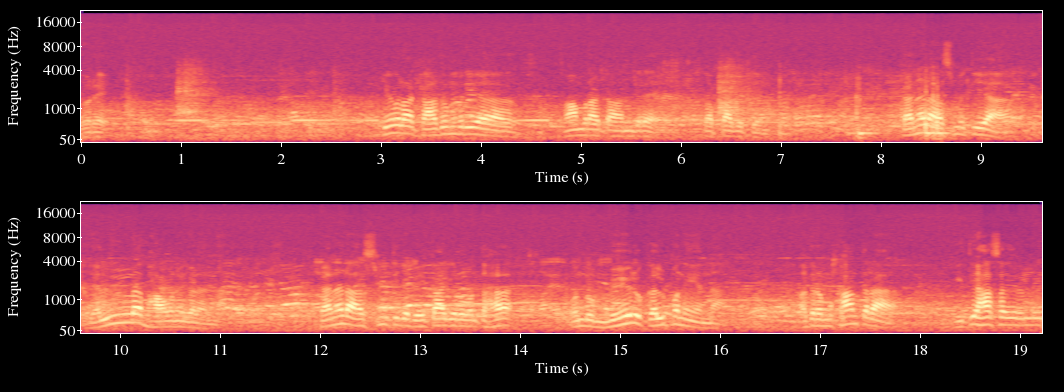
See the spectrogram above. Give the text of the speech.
ದೊರೆ. ಕೇವಲ ಕಾದಂಬರಿಯ ಸಾಮ್ರಾಟ ಅಂದರೆ ತಪ್ಪಾಗುತ್ತೆ. ಕನ್ನಡ ಅಸ್ಮಿತೆಯ ಎಲ್ಲ ಭಾವನೆಗಳನ್ನು ಕನ್ನಡ ಅಸ್ಮಿತೆಗೆ ಬೇಕಾಗಿರುವಂತಹ ಒಂದು ಮೇರು ಕಲ್ಪನೆಯನ್ನು ಅದರ ಮುಖಾಂತರ ಇತಿಹಾಸ ಇರಲಿ,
